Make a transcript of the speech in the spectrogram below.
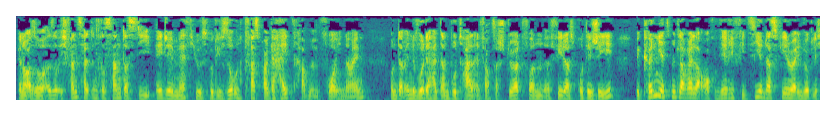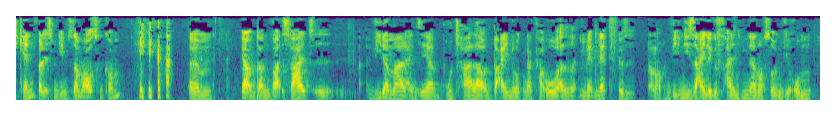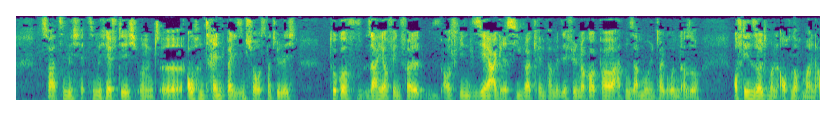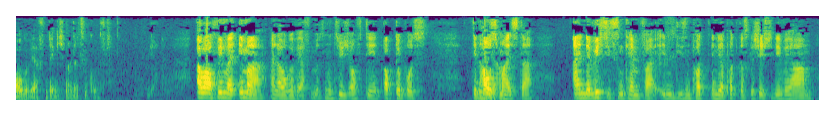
genau, also also ich fand es halt interessant, dass die AJ Matthews wirklich so unfassbar gehypt haben im Vorhinein und am Ende wurde er halt dann brutal einfach zerstört von äh, Fedors Protégé. Wir können jetzt mittlerweile auch verifizieren, dass Fedor ihn wirklich kennt, weil er ist mit ihm zusammen rausgekommen. ja. Ähm, ja, und dann war es war halt äh, wieder mal ein sehr brutaler und beeindruckender K.O. Also Ma- Matthews ist dann auch irgendwie in die Seile gefallen, hing da noch so irgendwie rum. Es war ziemlich ziemlich heftig und äh, auch ein Trend bei diesen Shows natürlich. Tokov sah hier auf jeden Fall aus wie ein sehr aggressiver Kämpfer mit sehr viel Knockout-Power, hat einen Sambo-Hintergrund, also auf den sollte man auch noch mal ein Auge werfen, denke ich mal, in der Zukunft. Aber auf wen wir immer ein Auge werfen müssen, natürlich auf den Octopus, den Oh, Hausmeister, einen der wichtigsten Kämpfer in diesem Pod, in der Podcast-Geschichte, die wir haben.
